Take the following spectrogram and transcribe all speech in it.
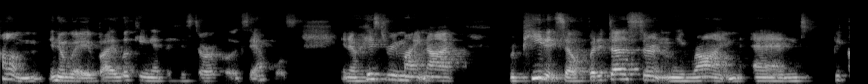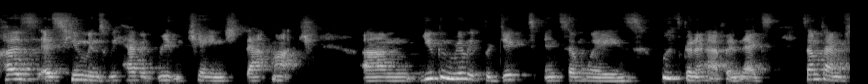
come in a way by looking at the historical examples. You know, history might not repeat itself, but it does certainly rhyme. And because as humans we haven't really changed that much, um, you can really predict in some ways what's going to happen next. Sometimes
